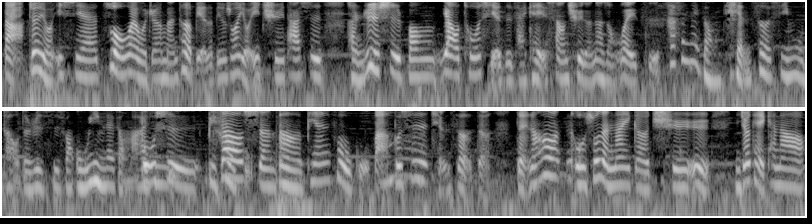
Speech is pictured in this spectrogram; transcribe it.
大，就有一些座位我觉得蛮特别的。比如说有一区它是很日式风，要脱鞋子才可以上去的那种位置。它是那种浅色系木头的日式风，无印那种吗？不是，比较深，嗯，偏复古吧，不是浅色的。对，然后我说的那一个区域，你就可以看到。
